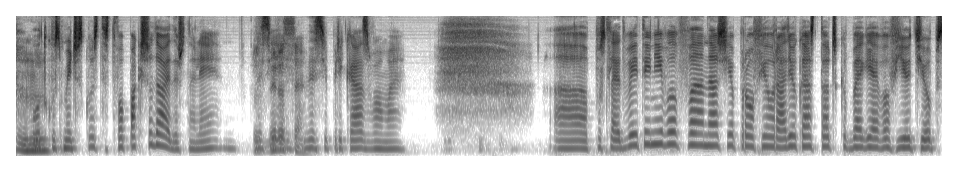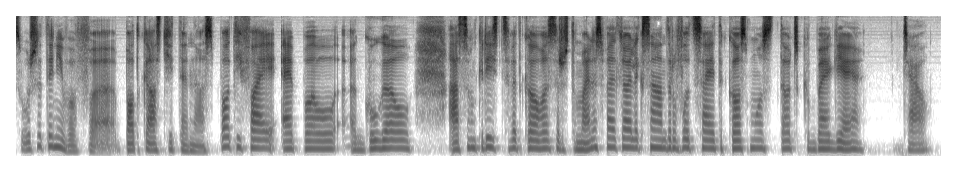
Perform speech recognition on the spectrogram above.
mm-hmm. от космическо естество, пак ще дойдеш, нали? Разбира да си, се. Да си приказваме. Последвайте ни в нашия профил radiocast.bg в YouTube, слушате ни в подкастите на Spotify, Apple, Google. Аз съм Крис Цветкова, срещу мен е Светло Александров от сайта kosmos.bg. Чао!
